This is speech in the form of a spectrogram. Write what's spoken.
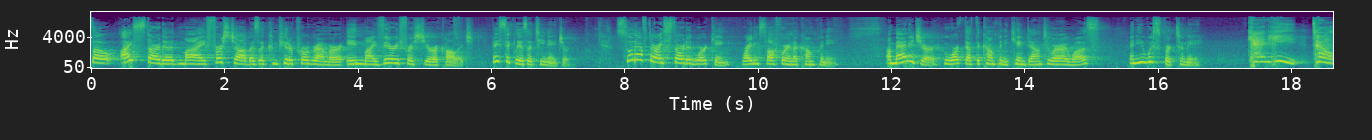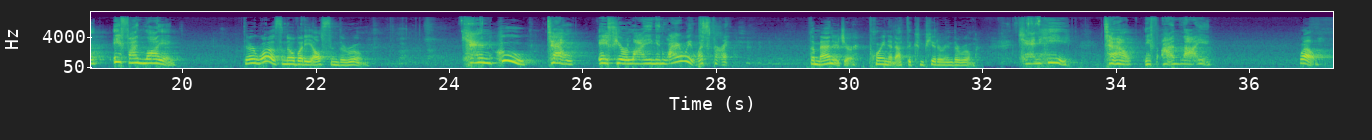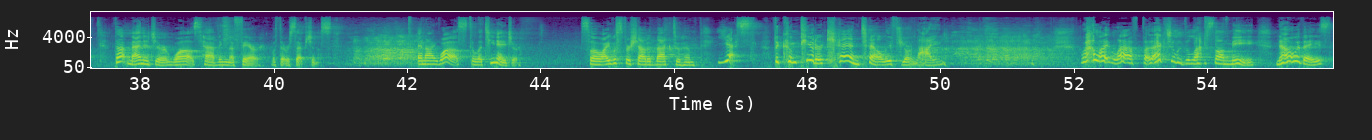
So I started my first job as a computer programmer in my very first year of college, basically as a teenager. Soon after I started working, writing software in a company, a manager who worked at the company came down to where I was and he whispered to me, Can he tell if I'm lying? There was nobody else in the room. Can who tell if you're lying and why are we whispering? The manager pointed at the computer in the room. Can he tell if I'm lying? Well, that manager was having an affair with the receptionist. and I was still a teenager. So I whisper shouted back to him, Yes, the computer can tell if you're lying. well, I laughed, but actually the laugh's on me. Nowadays,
